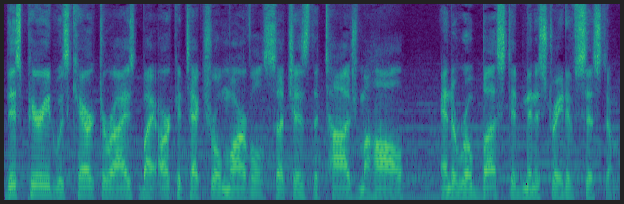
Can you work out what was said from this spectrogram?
This period was characterized by architectural marvels such as the Taj Mahal and a robust administrative system.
